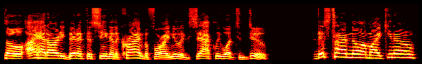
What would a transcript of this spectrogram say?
So I had already been at the scene of the crime before I knew exactly what to do. This time, though, I'm like, you know,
